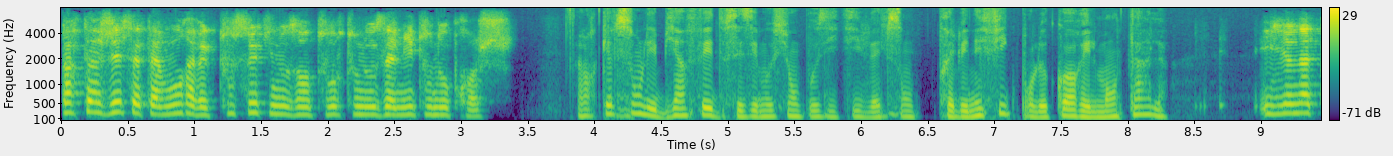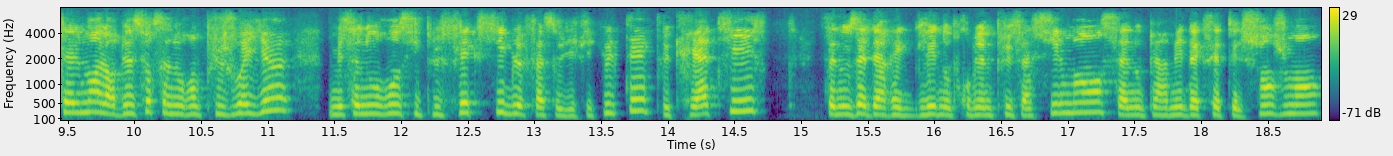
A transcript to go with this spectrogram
partager cet amour avec tous ceux qui nous entourent, tous nos amis, tous nos proches. Alors quels sont les bienfaits de ces émotions positives? Elles sont très bénéfiques pour le corps et le mental. Il y en a tellement. Alors bien sûr, ça nous rend plus joyeux, mais ça nous rend aussi plus flexibles face aux difficultés, plus créatifs. Ça nous aide à régler nos problèmes plus facilement. Ça nous permet d'accepter le changement.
